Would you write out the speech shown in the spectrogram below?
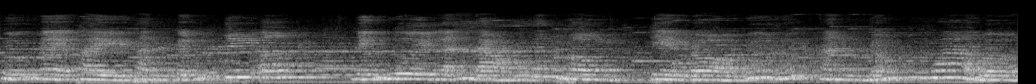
Hướng về thầy thành kính tri ân. Những người lãnh đạo tinh thần, chèo đò đưa nước hành giống qua bờ.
